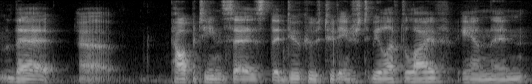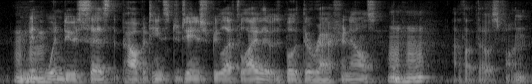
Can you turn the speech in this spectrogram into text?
that uh, Palpatine says that Dooku's too dangerous to be left alive, and then Mm-hmm. Windu says that Palpatine's too dangerous to be left alive. That was both their rationales. Mm-hmm. I thought that was fun.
